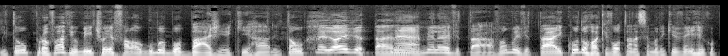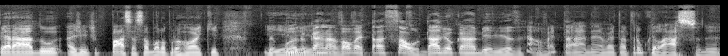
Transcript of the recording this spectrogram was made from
Então, provavelmente eu ia falar alguma bobagem aqui, Raro. Então, melhor evitar, né? É, melhor evitar. Vamos evitar e quando o Roque voltar na semana que vem, recuperado, a gente passa essa bola pro Roque. Depois ele... do carnaval vai estar tá saudável com a beleza. Não, vai estar, tá, né? Vai estar tá tranquilaço, né?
